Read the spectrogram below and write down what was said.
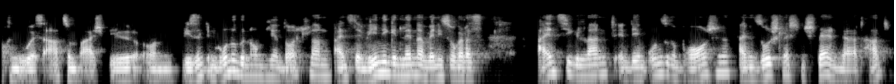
auch in den USA zum Beispiel. Und wir sind im Grunde genommen hier in Deutschland eines der wenigen Länder, wenn nicht sogar das einzige Land, in dem unsere Branche einen so schlechten Stellenwert hat.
